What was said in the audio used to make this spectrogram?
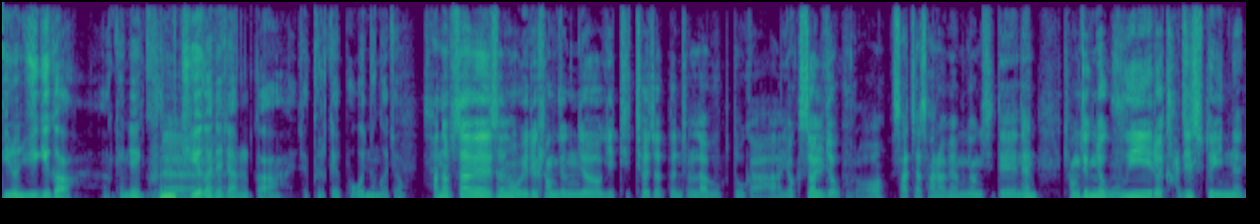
이런 위기가 굉장히 큰 네. 기회가 되지 않을까 이제 그렇게 보고 있는 거죠. 산업 사회에서는 오히려 경쟁력이 뒤처졌던 전라북도가 역설적으로 4차 산업혁명 시대에는 경쟁력 우위를 가질 수도 있는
